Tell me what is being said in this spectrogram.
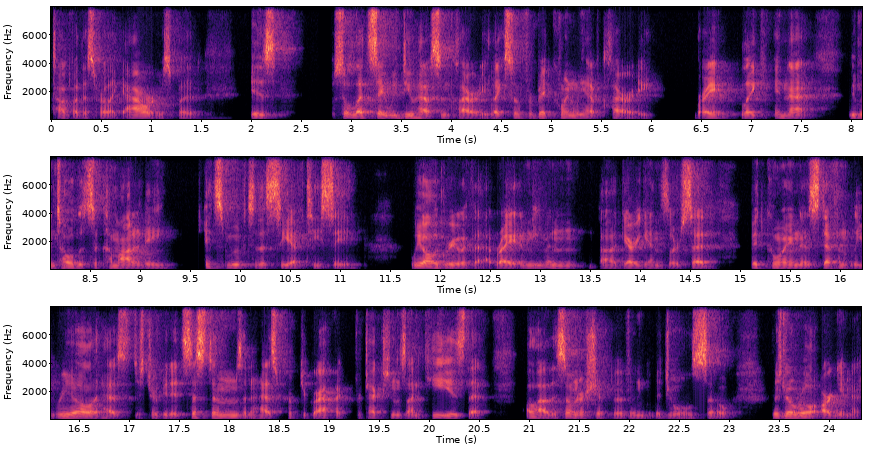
talk about this for like hours but is so let's say we do have some clarity like so for bitcoin we have clarity right like in that we've been told it's a commodity it's moved to the cftc we all agree with that right and even uh, gary gensler said Bitcoin is definitely real. It has distributed systems and it has cryptographic protections on keys that allow this ownership of individuals. So there's no real argument,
